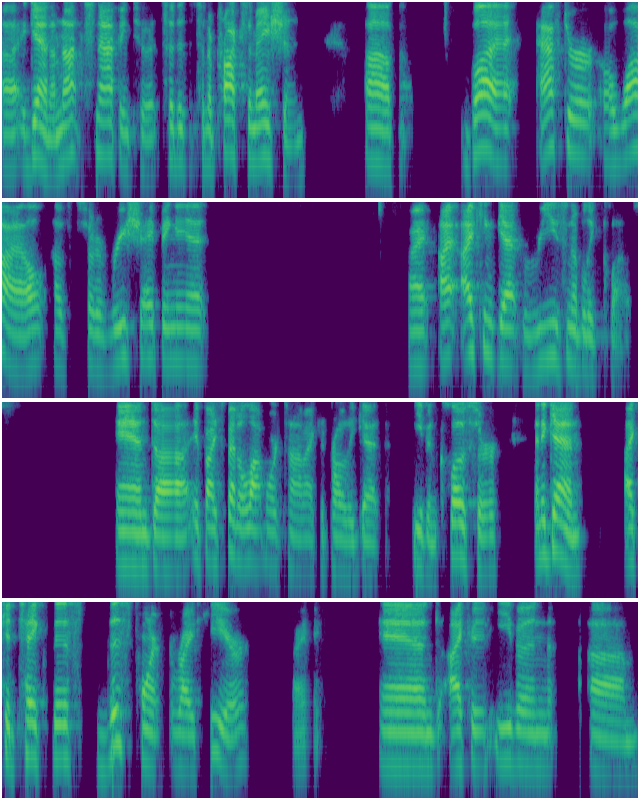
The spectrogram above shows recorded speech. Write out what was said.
uh, again, I'm not snapping to it, so it's an approximation. Uh, but after a while of sort of reshaping it, right, I, I can get reasonably close. And uh, if I spend a lot more time, I could probably get even closer. And again, I could take this this point right here, right, and I could even um,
